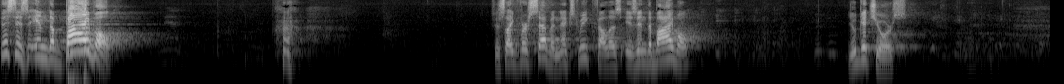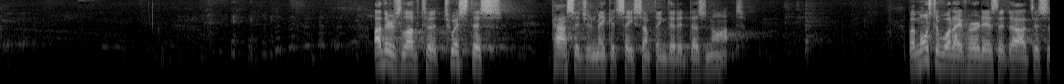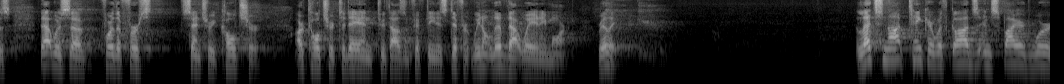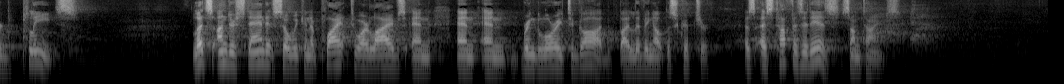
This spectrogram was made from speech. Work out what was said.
This is in the Bible. Just like verse 7 next week, fellas, is in the Bible. You'll get yours. Others love to twist this passage and make it say something that it does not. But most of what I've heard is that uh, this is that was uh, for the first century culture. Our culture today in 2015 is different. We don't live that way anymore, really. Let's not tinker with God's inspired word, please. Let's understand it so we can apply it to our lives and and, and bring glory to God by living out the scripture, as, as tough as it is sometimes.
